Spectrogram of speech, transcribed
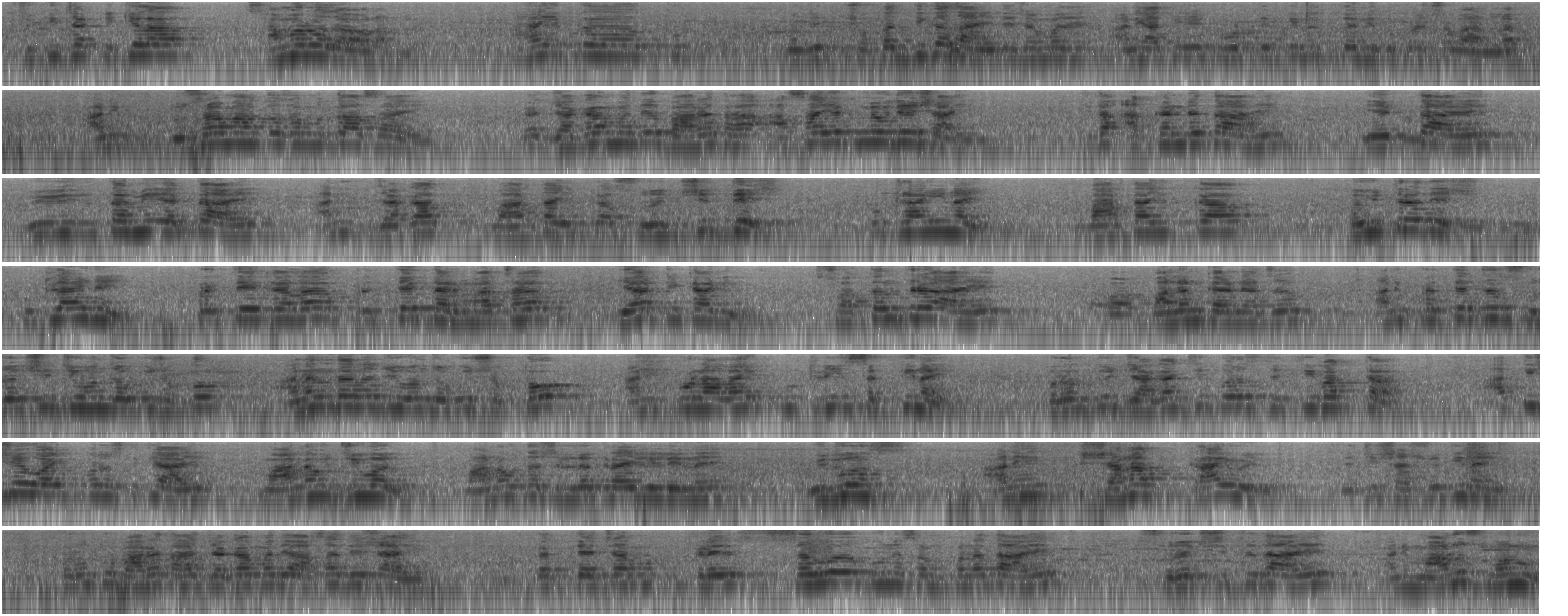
चुकीच्या टीकेला सामोरं जावं लागलं. हा एक खूप म्हणजे शोकाधिकच आहे त्याच्यामध्ये आणि अतिशय पोटतिकीनं त्यांनी तो प्रश्न मांडला. आणि दुसरा महत्त्वाचा मुद्दा असा आहे का जगामध्ये भारत हा असा एकमेव देश आहे तिथं अखंडता आहे एकता आहे विविधता मी एकता आहे आणि जगात भारता इतका सुरक्षित देश कुठलाही नाही. भारता इतका पवित्र देश कुठलाही नाही. प्रत्येकाला प्रत्येक धर्माचा या ठिकाणी स्वातंत्र्य आहे पालन करण्याचं आणि प्रत्येकजण सुरक्षित जीवन जगू शकतो आनंदानं जीवन जगू शकतो आणि कोणालाही कुठलीही सक्ती नाही. परंतु जगाची परिस्थिती बघता अतिशय वाईट परिस्थिती आहे. मानव जीवन मानवता शिल्लक राहिलेली नाही. विध्वंस आणि क्षणात काय होईल? याची शाश्वती नाही. परंतु भारत हा जगामध्ये असा देश आहे तर त्याच्याकडे सर्व गुणसंपन्नता आहे सुरक्षितता आहे आणि माणूस म्हणून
